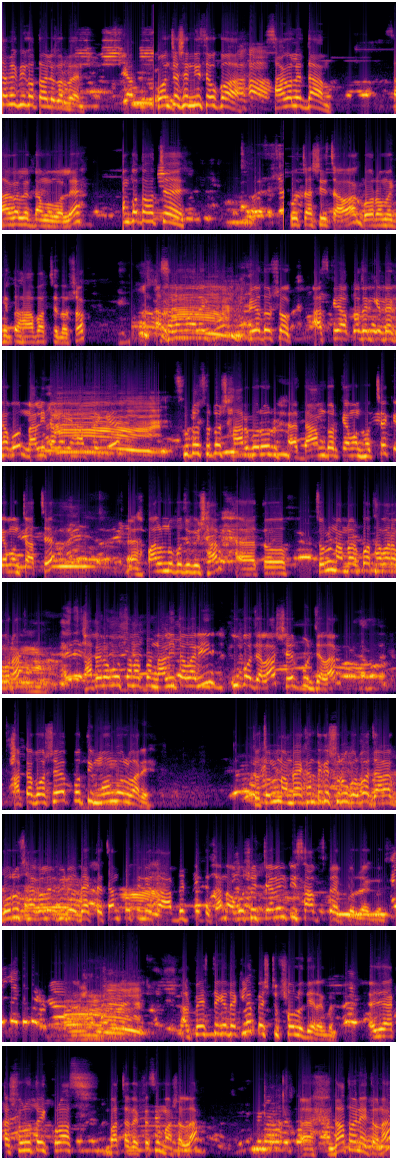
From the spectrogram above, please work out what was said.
বেচা বিক্রি করতে হলে করবেন? পঞ্চাশের নিচেও কয়া? ছাগলের দাম? ছাগলের দামও বলে। দাম কত হচ্ছে? পঁচাশি চাওয়া, গরমে কিন্তু হাফ আছে দর্শক। প্রিয় দর্শক, আজকে আপনাদেরকে দেখাবো থেকে ছোট ছোট সার গরুর দাম দর কেমন হচ্ছে, কেমন চাচ্ছে পালন উপযোগী সার। তো চলুন, আমরা কথা বাড়াবো না। হাটের অবস্থান আপনার নালিতাবাড়ি উপজেলা, শেরপুর জেলার। হাটটা বসে প্রতি মঙ্গলবারে। তো চলুন আমরা এখান থেকে শুরু করব। যারা গরু ছাগলের ভিডিও দেখতে চান প্রতিনিয়ত আপডেট পেতে চান অবশ্যই চ্যানেলটি সাবস্ক্রাইব করে রাখবেন। আর পেজ থেকে দেখলে পেজটি ফলো দিয়ে রাখবেন। এই যে একটা শুরুতেই ক্রস বাচ্চা দেখতেছি মাশাল্লাহ আহ, দাঁত হয় নাই তো না?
